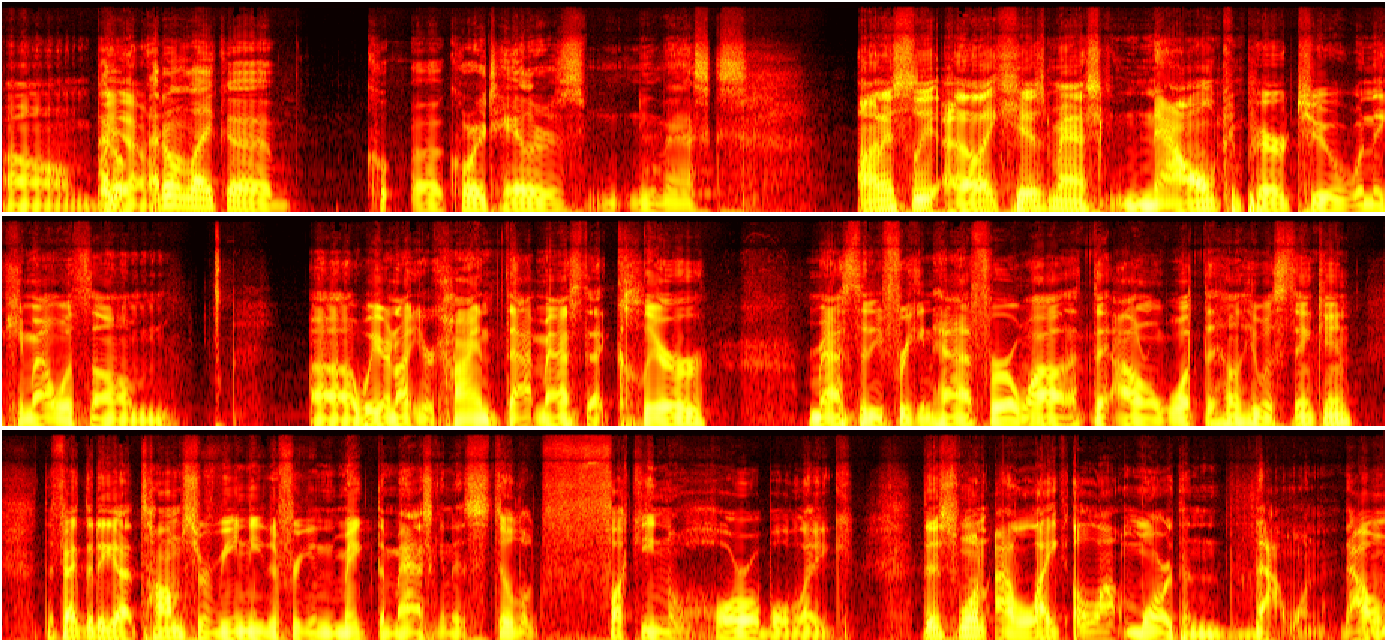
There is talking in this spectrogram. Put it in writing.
Um, I but don't, yeah, I don't like uh, Co- uh, Corey Taylor's n- new masks. Honestly, I like his mask now compared to when they came out with um, uh, "We Are Not Your Kind." That mask, that clear mask that he freaking had for a while. I think I don't know what the hell he was thinking. The fact that he got Tom Savini to freaking make the mask and it still looked fucking horrible. Like this one, I like a lot more than that one. That one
